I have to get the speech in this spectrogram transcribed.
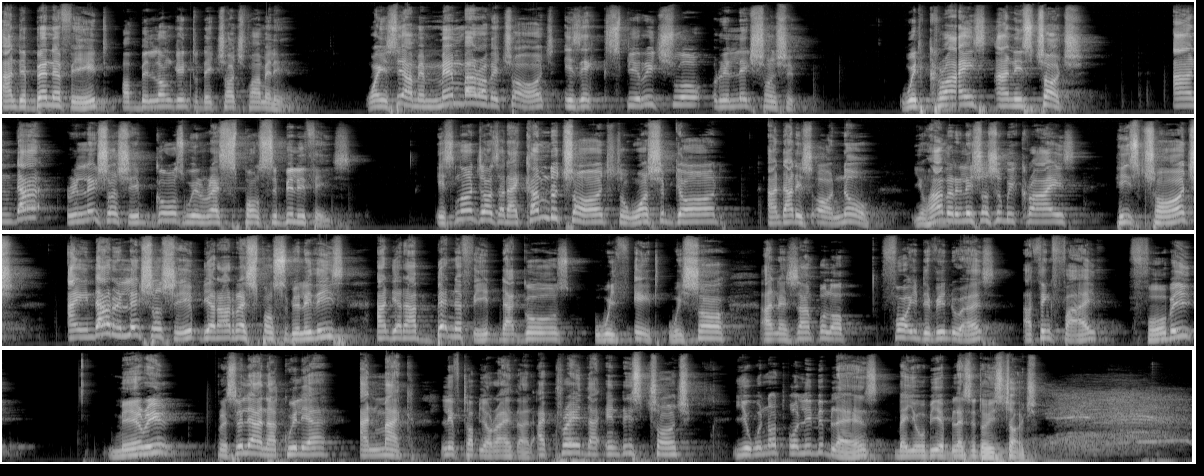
and the benefit of belonging to the church family. When you say I'm a member of a church, is a spiritual relationship with Christ and his church. And that relationship goes with responsibilities. It's not just that I come to church to worship God and that is all. No. You have a relationship with Christ, his church, and in that relationship there are responsibilities and there are benefit that goes with it. We saw an example of four individuals, I think five, Phoebe, Mary, Priscilla and Aquila, and Mark. Lift up your right hand. I pray that in this church, you will not only be blessed, but you will be a blessing to his church.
